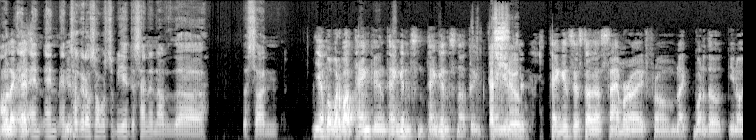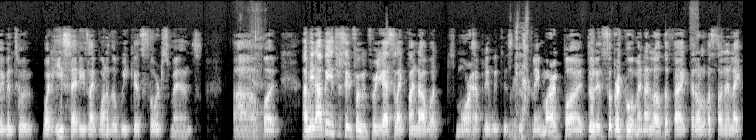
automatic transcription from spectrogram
Um, well, like and, I, and and, and yeah. Tokito's supposed to be a descendant of the the son yeah, but what about Tengen? Tengen's Tengen's nothing. That's Tengen's, true. Tengen's just a samurai from like one of the you know even to what he said he's like one of the weakest swordsmen. Uh, yeah. But I mean, I'd be interested for for you guys to like find out what's more happening with this, this flame mark. But dude, it's super cool, man. I love the fact that all of a sudden like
